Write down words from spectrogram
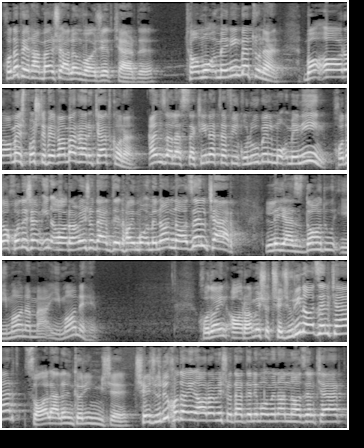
خدا پیغمبرش الان واجد کرده. تا مؤمنین بتونن با آرامش پشت پیغمبر حرکت کنن. انزل السکینه فی قلوب المؤمنین. خدا خودش هم این آرامش رو در دلهای مؤمنان نازل کرد. لیزدادو ایمان مع ایمانهم. خدا این آرامش رو چجوری نازل کرد؟ سوال الان اینطوری میشه. چجوری خدا این آرامش رو در دل مؤمنان نازل کرد؟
